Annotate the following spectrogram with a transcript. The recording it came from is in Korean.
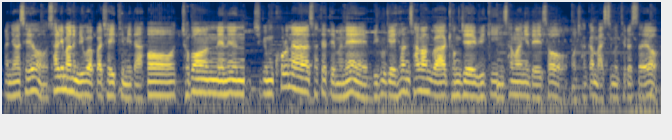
안녕하세요. 살림하는 미국 아빠 JT입니다. 어, 저번에는 지금 코로나 사태 때문에 미국의 현 상황과 경제 위기 상황에 대해서 어, 잠깐 말씀을 드렸어요.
